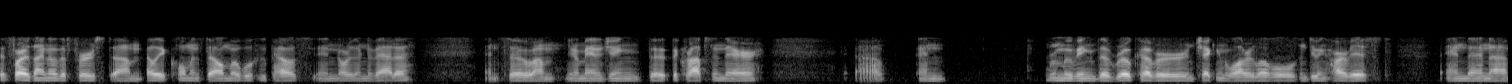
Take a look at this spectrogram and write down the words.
as far as I know, the first um, Eliot Coleman style mobile hoop house in northern Nevada. And so, um, you know, managing the, the crops in there uh, and removing the row cover and checking the water levels and doing harvest, and then uh,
